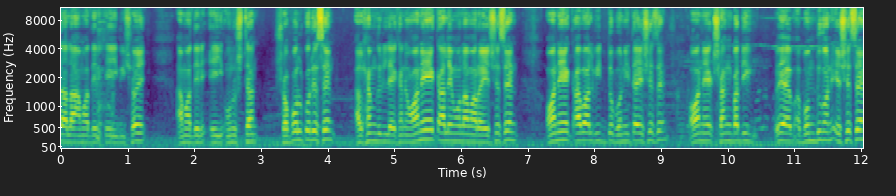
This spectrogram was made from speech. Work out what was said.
তালা আমাদেরকে এই বিষয়ে, আমাদের এই অনুষ্ঠান সফল করেছেন। আলহামদুলিল্লাহ, এখানে অনেক আলেম ওলামারা এসেছেন। অনেক আবাল বৃদ্ধ বনিতা এসেছেন, অনেক সাংবাদিক বন্ধুগণ এসেছেন,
